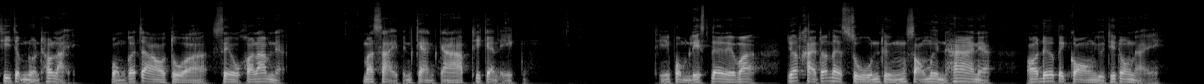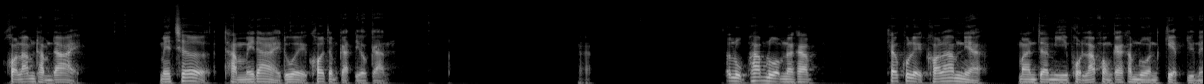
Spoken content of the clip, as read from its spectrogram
ที่จำนวนเท่าไหร่ ผมก็จะเอาตัวเซลล์คอลัมน์เนี่ย มาใส่เป็นแกนกราฟที่แกน x ทีนี้ผม list ได้เลยว่ายอดขายตั้งแต่0ถึง25,000เนี่ยออเดอร์ไปกองอยู่ที่ตรงไหน คอลัมน์ทำได้ measure ทำไม่ได้ด้วยข้อจำกัดเดียวกัน สรุปภาพรวมนะครับ calculate column เนี่ย มันจะมีผลลัพธ์ของการคำนวณเก็บอยู่ใน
